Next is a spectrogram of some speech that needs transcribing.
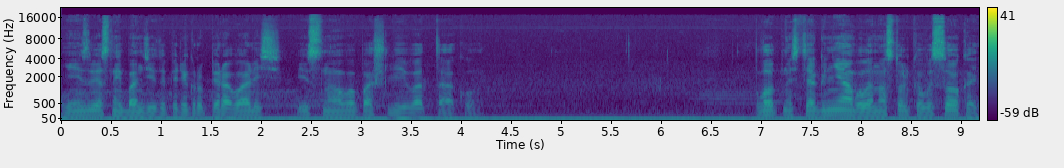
Неизвестные бандиты перегруппировались и снова пошли в атаку. Плотность огня была настолько высокой,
